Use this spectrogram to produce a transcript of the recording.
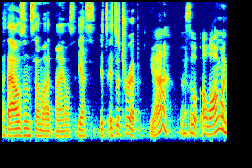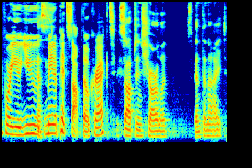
a thousand some odd miles. Yes, it's it's a trip. Yeah. That's a, a long one for you. You Yes. made a pit stop though, correct? We stopped in Charlotte, spent the night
